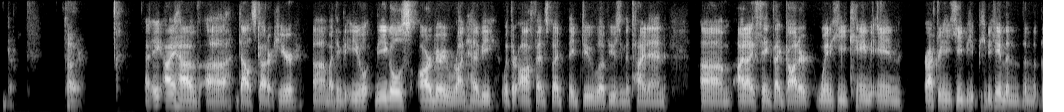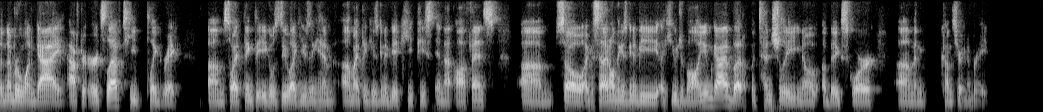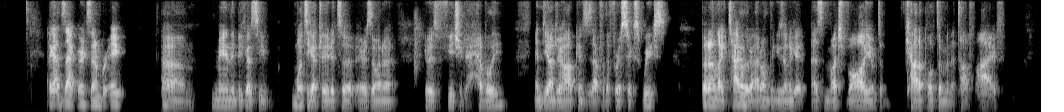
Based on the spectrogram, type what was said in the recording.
Okay, Tyler. At eight, I have uh, Dallas Goedert here. Um, I think the, Eagle, the Eagles are very run heavy with their offense, but they do love using the tight end. Um, and I think that Goedert, when he came in, or after he, he, he became the, the, the number one guy after Ertz left, he played great. Um, so I think the Eagles do like using him. Um, I think he's going to be a key piece in that offense. Um, so like I said, I don't think he's going to be a huge volume guy, but potentially, you know, a big scorer um, and comes here at number eight. I got Zach Ertz at number eight, um, mainly because he once he got traded to Arizona, he was featured heavily, and DeAndre Hopkins is out for the first six weeks. But unlike Tyler, I don't think he's going to get as much volume to catapult him in the top five.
